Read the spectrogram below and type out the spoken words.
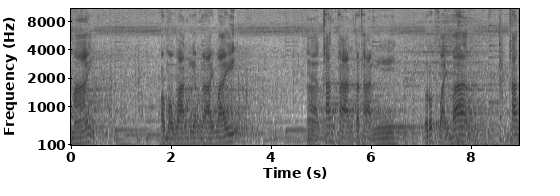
ไม้ เอามาวางเรียงรายไว้ ข้างทางสถานีรถไฟบ้าง ข้าง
